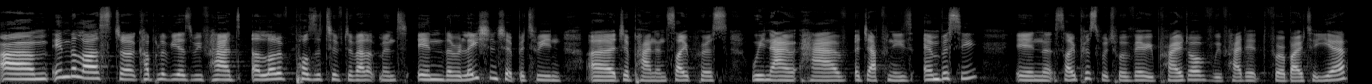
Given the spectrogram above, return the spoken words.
um, in the last uh, couple of years, we've had a lot of positive development in the relationship between uh, Japan and Cyprus. We now have a Japanese embassy in Cyprus, which we're very proud of. We've had it for about a year.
